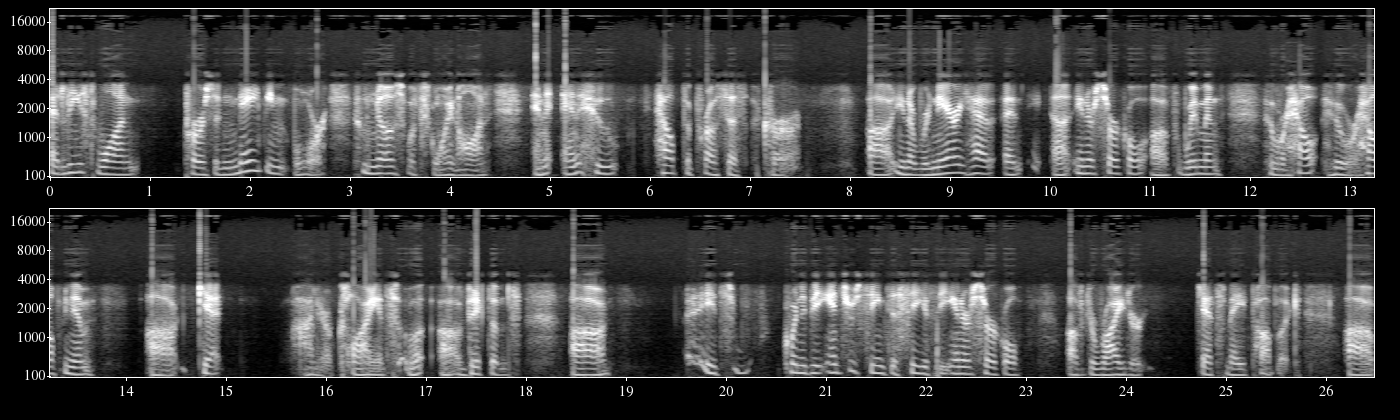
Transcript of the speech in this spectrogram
at least one person, maybe more, who knows what's going on and and who helped the process occur. Uh, you know, Raniere had an uh, inner circle of women who were help who were helping him uh, get I don't know clients, uh, victims. Uh, it's going to be interesting to see if the inner circle of DeRuyter gets made public. Uh,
